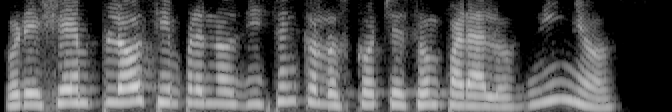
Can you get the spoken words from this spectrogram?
Por ejemplo, siempre nos dicen que los coches son para los niños,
